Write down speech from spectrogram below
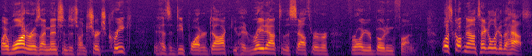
By water, as I mentioned, it's on Church Creek. It has a deep water dock. You head right out to the South River for all your boating fun. Let's go up now and take a look at the house.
